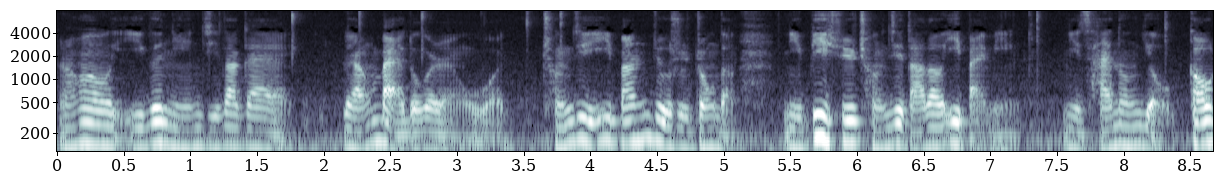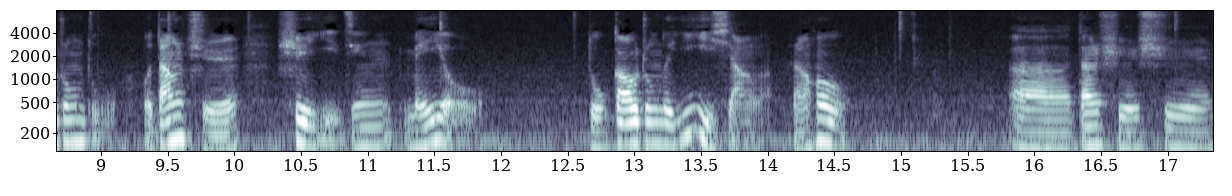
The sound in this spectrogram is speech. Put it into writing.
然后一个年级大概两百多个人，我成绩一般就是中等。你必须成绩达到一百名，你才能有高中读。我当时是已经没有读高中的意向了。然后呃，当时是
